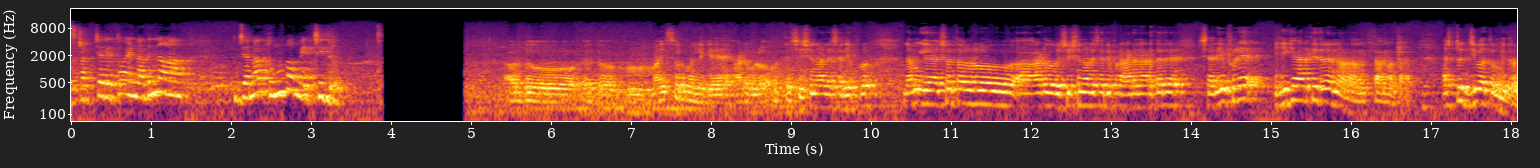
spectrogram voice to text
ಸ್ಟ್ರಕ್ಚರ್ ಇತ್ತು ಆ್ಯಂಡ್ ಅದನ್ನು ಜನ ತುಂಬ ಮೆಚ್ಚಿದ್ರು. ಅವ್ರದ್ದು ಮೈಸೂರು ಮಲ್ಲಿಗೆ ಹಾಡುಗಳು ಮತ್ತೆ ಶಿಶುನಾಳ ಶರೀಫ್ರು. ನಮಗೆ ಅಶ್ವಥ್ ಅವರು ಹಾಡು ಶಿಶುನಾಳ ಶರೀಫ್ರ ಹಾಡನ್ನ ಹಾಡ್ತಾ ಇದ್ರೆ ಶರೀಫ್ರೇ ಹೀಗೆ ಆಡ್ತಿದ್ರೆ ಅಂತ ಅನ್ನೋ ಅಷ್ಟು ಜೀವ ತುಂಬಿದ್ರು.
